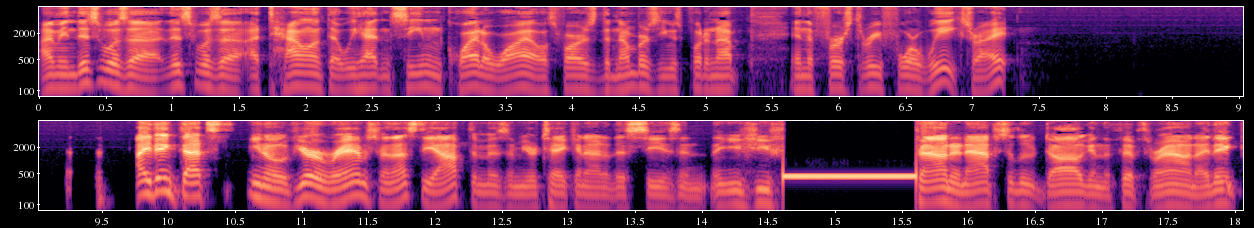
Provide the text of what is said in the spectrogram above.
I mean, this was a this was a, a, talent that we hadn't seen in quite a while as far as the numbers he was putting up in the first three four weeks, right? I think that's you know if you're a Rams fan, that's the optimism you're taking out of this season. You, you found an absolute dog in the fifth round. I think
